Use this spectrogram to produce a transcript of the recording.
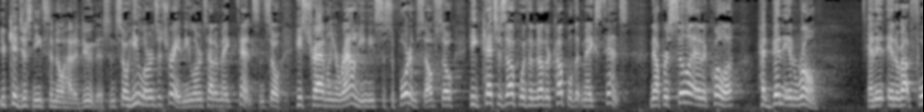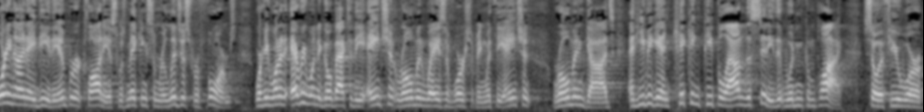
your kid just needs to know how to do this. And so he learns a trade and he learns how to make tents. And so he's traveling around. He needs to support himself. So he catches up with another couple that makes tents. Now Priscilla and Aquila had been in Rome. And in, about 49 AD, the Emperor Claudius was making some religious reforms where he wanted everyone to go back to the ancient Roman ways of worshiping with the ancient Roman gods, and he began kicking people out of the city that wouldn't comply. So if you were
